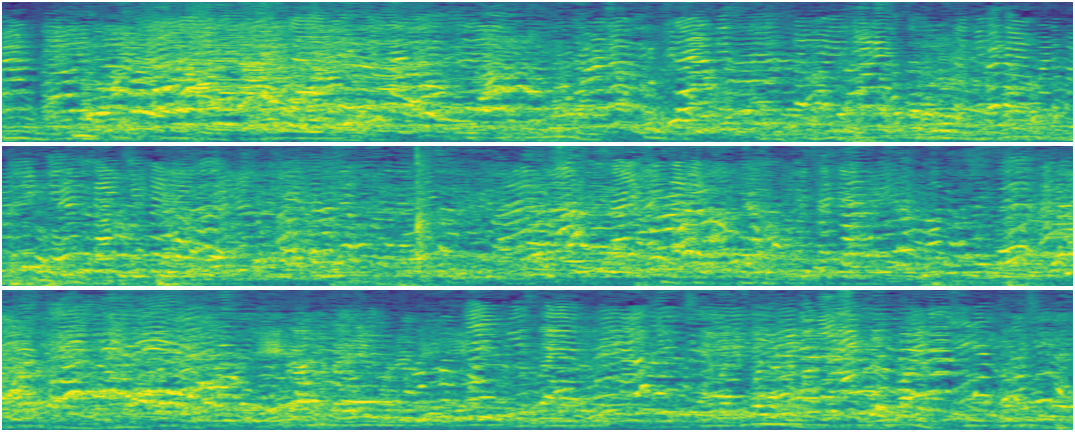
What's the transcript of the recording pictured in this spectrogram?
ఏం కాదు ధైర్యం ఉండండి ఏమైనా ఇబ్బంది ఉంటే మాకు చెప్పండి.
